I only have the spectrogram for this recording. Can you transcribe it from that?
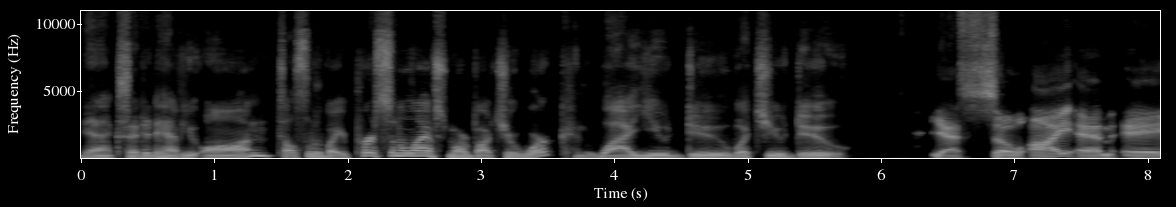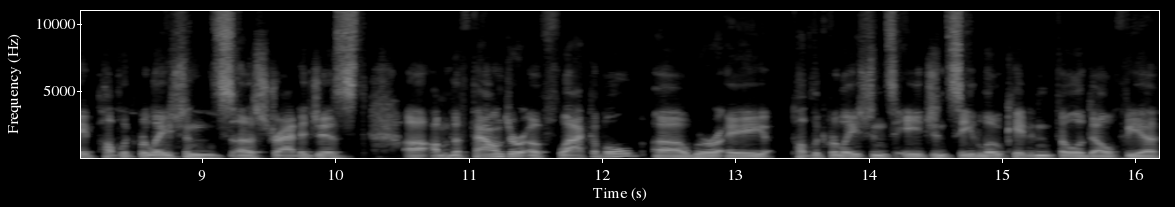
Yeah, excited to have you on. Tell us a little about your personal life, some more about your work, and why you do what you do. Yes. So I am a public relations uh, strategist. Uh, I'm the founder of Flackable. Uh, we're a public relations agency located in Philadelphia,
